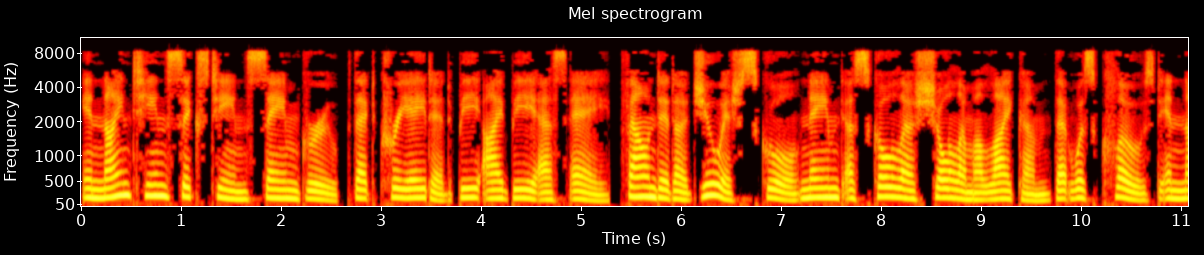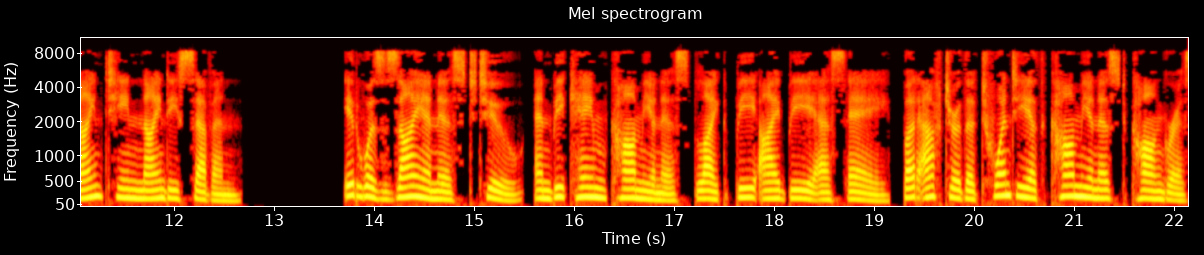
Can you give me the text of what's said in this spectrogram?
in 1916 same group that created BIBSA, founded a Jewish school named Escola Sholem Aleichem that was closed in 1997. It was Zionist too, and became communist like BIBSA, but after the 20th Communist Congress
